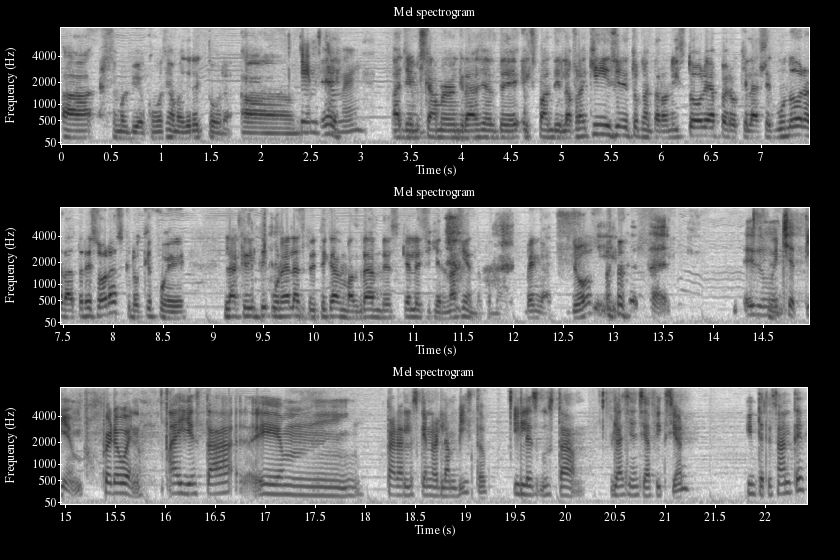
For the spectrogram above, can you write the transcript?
a, se me olvidó cómo se llama el director, a James eh, Cameron. A James Cameron, gracias, de expandir la franquicia, de cantar una historia, pero que la segunda durará tres horas, creo que fue la crítica, una de las críticas más grandes que le siguieron haciendo, como, venga, yo. Es mucho tiempo. Pero bueno, ahí está. Em, para los que no la han visto y les gusta la ciencia ficción, interesante.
